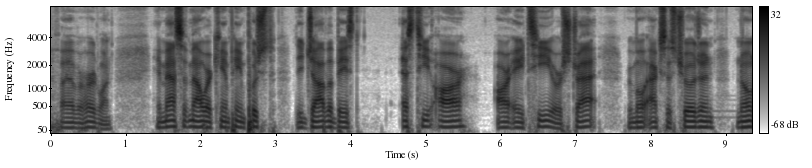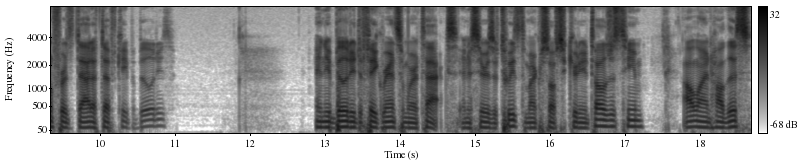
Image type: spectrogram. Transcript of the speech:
if I ever heard one. A massive malware campaign pushed the Java based STRRAT or STRAT remote access Trojan, known for its data theft capabilities and the ability to fake ransomware attacks. In a series of tweets, the Microsoft Security Intelligence team outlined how this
